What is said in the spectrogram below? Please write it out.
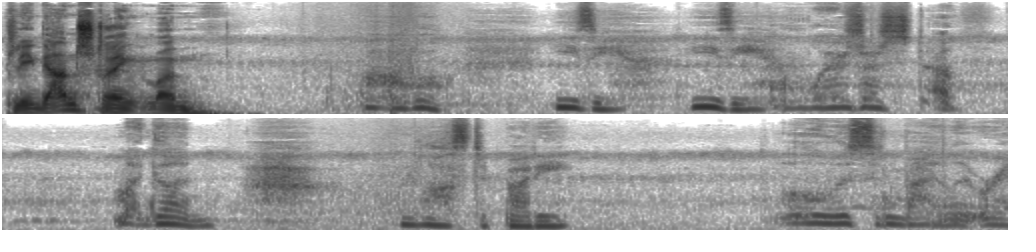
Klingt anstrengend, Mann. Oh, easy, easy. Where's our stuff? My gun. We lost it, buddy. Listen, Violet ran.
